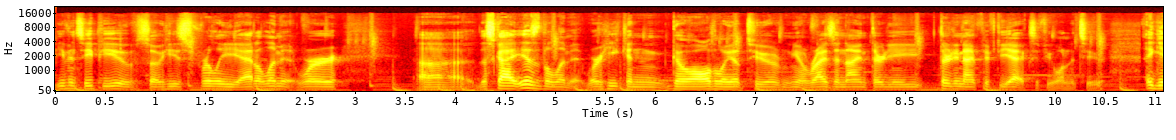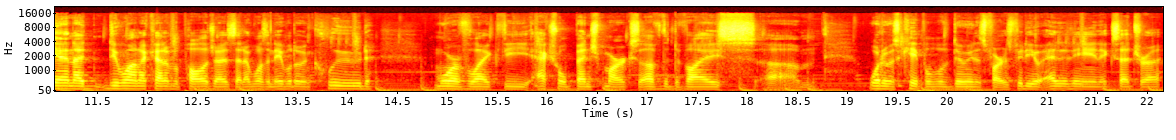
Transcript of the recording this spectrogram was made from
even CPU. So he's really at a limit where uh, the sky is the limit, where he can go all the way up to you know Ryzen 9 30, 3950X if you wanted to. Again, I do want to kind of apologize that I wasn't able to include more of like the actual benchmarks of the device, um, what it was capable of doing as far as video editing, etc.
